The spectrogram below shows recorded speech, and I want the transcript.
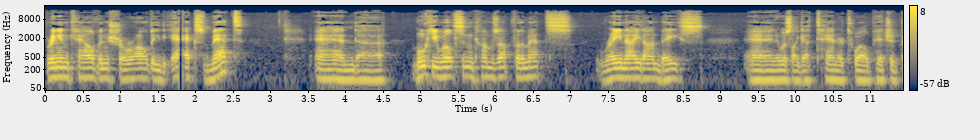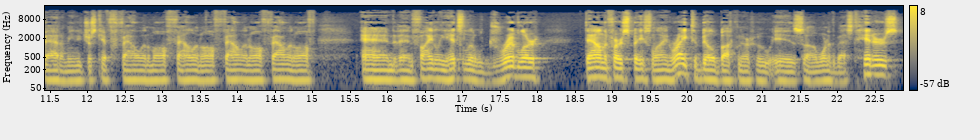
bring in Calvin Schiraldi, the ex Met, and uh, Mookie Wilson comes up for the Mets. Ray Knight on base. And it was like a 10 or 12 pitch at bat. I mean, he just kept fouling them off, fouling off, fouling off, fouling off. And then finally hits a little dribbler down the first base line right to Bill Buckner, who is uh, one of the best hitters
